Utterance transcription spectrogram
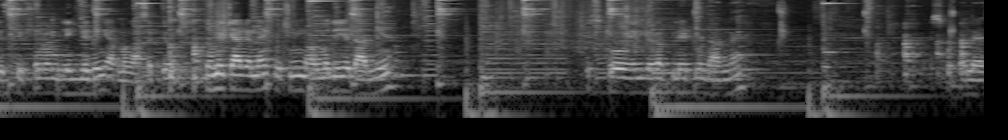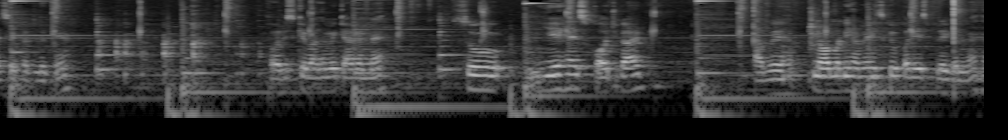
डिस्क्रिप्शन में हम लिंक दे देंगे, आप मंगा सकते हो। तो हमें क्या करना है? कुछ नहीं नॉर्मली ये डालनी है। इसको एक जगह प्लेट में डालना है। इसको पहले ऐसे कर लेते हैं। और इसके बाद हमें क्या करना है? सो so, ये है स्कॉच गार्ड अब नॉर्मली हमें इसके ऊपर ये स्प्रे करना है.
